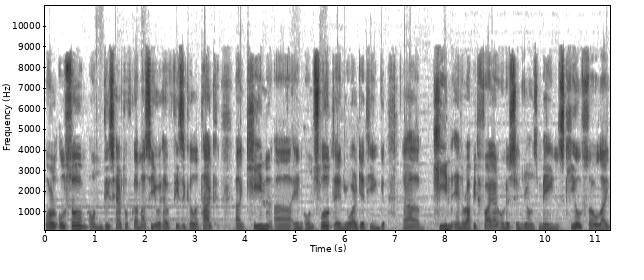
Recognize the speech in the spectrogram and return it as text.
Or also on this Heart of Gamasi, you have physical attack, uh, keen uh, and onslaught, and you are getting uh, keen and rapid fire on a Syndrion's main skill. So like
